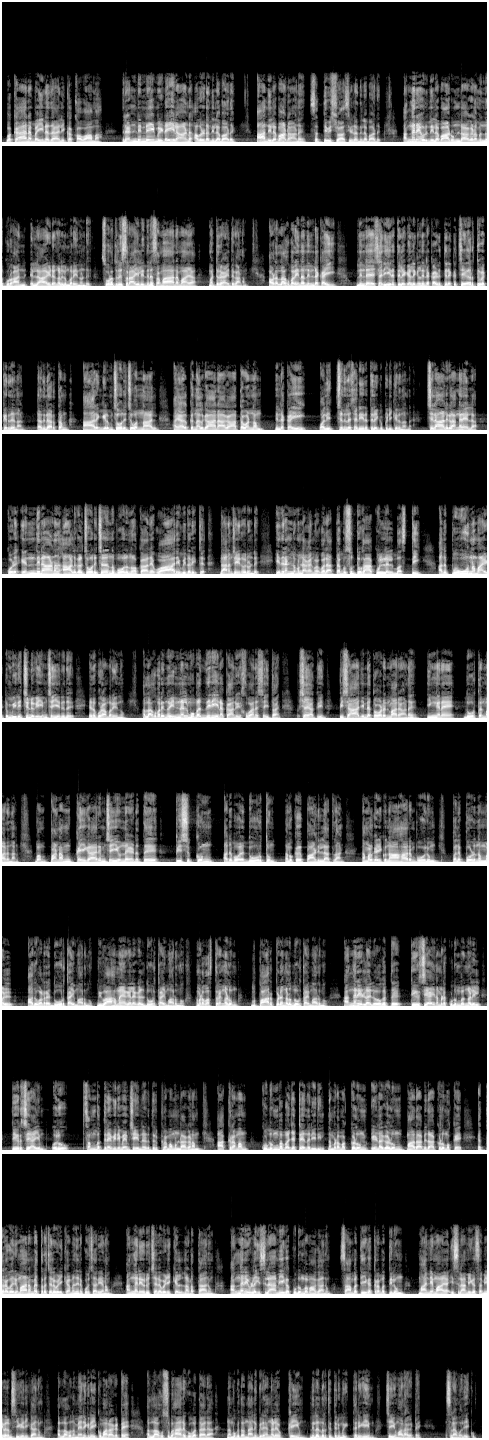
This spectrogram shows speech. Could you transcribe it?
വക്കാന ബൈനദാലിക്ക കവാമ. രണ്ടിന്റെയും ഇടയിലാണ് അവരുടെ നിലപാട്. ആ നിലപാടാണ് സത്യവിശ്വാസിയുടെ നിലപാട്. അങ്ങനെ ഒരു നിലപാടുണ്ടാകണമെന്ന് ഖുർആൻ എല്ലായിടങ്ങളിലും പറയുന്നുണ്ട്. സൂറത്തുൽ ഇസ്രായേൽ ഇതിന് സമാനമായ മറ്റൊരായത്ത് കാണാം. അവിടെ അള്ളാഹു പറയുന്നത് നിന്റെ കൈ നിന്റെ ശരീരത്തിലേക്ക് അല്ലെങ്കിൽ നിന്റെ കഴുത്തിലേക്ക് ചേർത്ത് വെക്കരുതെന്നാണ് അതിന്റെ അർത്ഥം ആരെങ്കിലും ചോദിച്ചു വന്നാൽ അയാൾക്ക് നൽകാനാകാത്ത വണ്ണം നിന്റെ കൈ വലിച്ച് നിന്റെ ശരീരത്തിലേക്ക് പിടിക്കരുതെന്നാണ്. ചില ആളുകൾ അങ്ങനെയല്ല. എന്തിനാണ് ആളുകൾ ചോദിച്ചതെന്ന് പോലും നോക്കാതെ വാരി വിതറി ദാനം ചെയ്യുന്നവരുണ്ട്. ഇത് രണ്ടും ഉണ്ടാകാൻ. വല തബസുത്തുഹ കുല്ലൽ ബസ്തി. അത് പൂർണമായിട്ടും വിരിച്ചിടുകയും ചെയ്യരുത് എന്ന് ഖുറാൻ പറയുന്നു. അള്ളാഹു പറയുന്നു ഇന്നൽ മുബദ്ദിരീന കാനു ഇഹ്വാന ഷൈത്താൻ ഷയാത്തീൻ പിശാജിന്റെ തോടന്മാരാണ് ഇങ്ങനെ ദൂർത്തന്മാരെന്നാണ് അപ്പം പണം കൈകാര്യം ചെയ്യുന്നയിടത്ത് പിശുക്കും അതുപോലെ ദൂർത്തും നമുക്ക് പാടില്ലാത്തതാണ്. നമ്മൾ കഴിക്കുന്ന ആഹാരം പോലും പലപ്പോഴും നമ്മൾ അത് വളരെ ദൂർത്തായി മാറുന്നു. വിവാഹ മേഖലകൾ ദൂർത്തായി മാറുന്നു. നമ്മുടെ വസ്ത്രങ്ങളും പാർപ്പിടങ്ങളും ദൂർത്തായി മാറുന്നു. അങ്ങനെയുള്ള ലോകത്ത് തീർച്ചയായും നമ്മുടെ കുടുംബങ്ങളിൽ തീർച്ചയായും ഒരു സമ്പത്തിനെ വിനിമയം ചെയ്യുന്നിടത്ത് ഒരു ക്രമമുണ്ടാകണം ആ ക്രമം കുടുംബ ബജറ്റ് എന്ന രീതിയിൽ നമ്മുടെ മക്കളും ഇണകളും മാതാപിതാക്കളും ഒക്കെ എത്ര വരുമാനം എത്ര ചെലവഴിക്കാമെന്നതിനെക്കുറിച്ച് അറിയണം. അങ്ങനെ ഒരു ചെലവഴിക്കൽ നടത്താനും അങ്ങനെയുള്ള ഇസ്ലാമിക കുടുംബമാകാനും സാമ്പത്തിക ക്രമത്തിലും മാന്യമായ ഇസ്ലാമിക സമീപനം സ്വീകരിക്കാനും അള്ളാഹു നമ്മെ അനുഗ്രഹിക്കുമാറാകട്ടെ. അള്ളാഹു സുബാനഹുബത്താല നമുക്ക് തന്ന അനുഗ്രഹങ്ങളെയൊക്കെയും നിലനിർത്തി തരുമ തരികയും ചെയ്യുമാറാകട്ടെ. അസ്സാം വലൈക്കും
